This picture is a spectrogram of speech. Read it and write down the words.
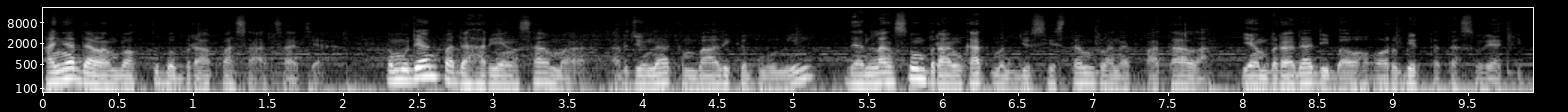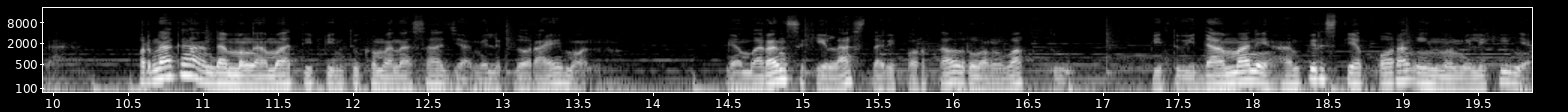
hanya dalam waktu beberapa saat saja. Kemudian pada hari yang sama, Arjuna kembali ke bumi dan langsung berangkat menuju sistem planet Patala yang berada di bawah orbit tata surya kita. Pernahkah Anda mengamati pintu ke mana saja milik Doraemon? Gambaran sekilas dari portal ruang waktu, pintu idaman yang hampir setiap orang ingin memilikinya.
